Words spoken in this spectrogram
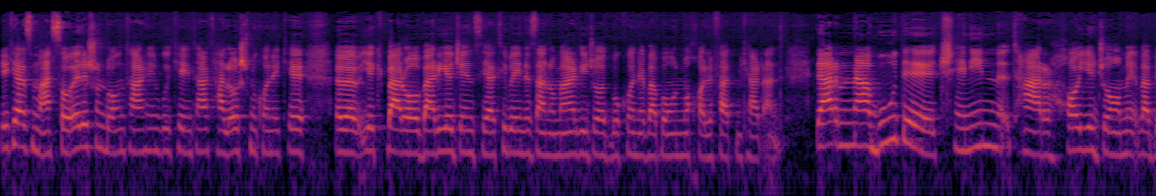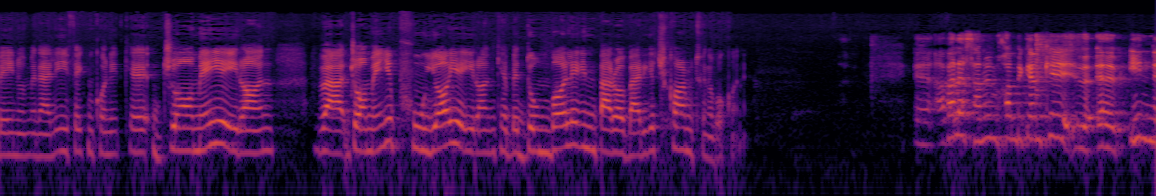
یکی از مسائلشون با اون طرح این بود که این طرح تلاش می‌کنه که یک برابری جنسیتی بین زن و مرد ایجاد بکنه و با اون مخالفت می‌کردند. در نبود چنین طرحهای جامع و بین المللی فکر می‌کنید که جامعه ایران و جامعه پویای ایران که به دنبال این برابری چیکار می‌تونه بکنه؟ اول از همه می‌خوام بگم که این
